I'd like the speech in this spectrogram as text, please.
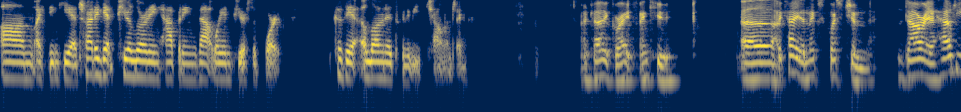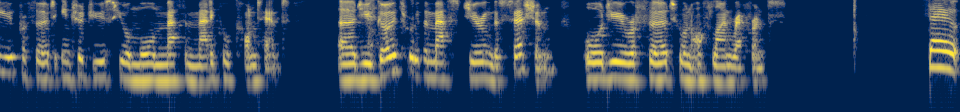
Um, i think yeah try to get peer learning happening that way and peer support because yeah, alone it's going to be challenging. Okay, great, thank you. Uh, okay, the next question. Daria, how do you prefer to introduce your more mathematical content? Uh, do you go through the maths during the session or do you refer to an offline reference? So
